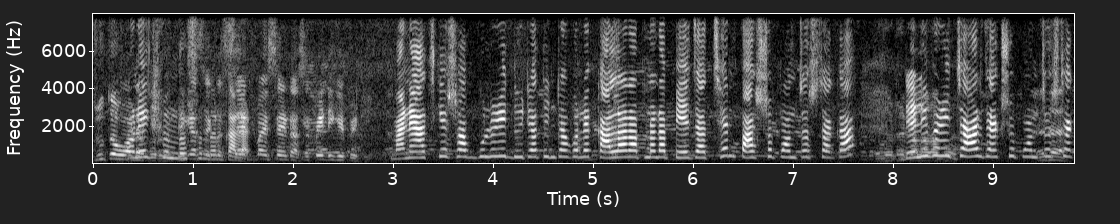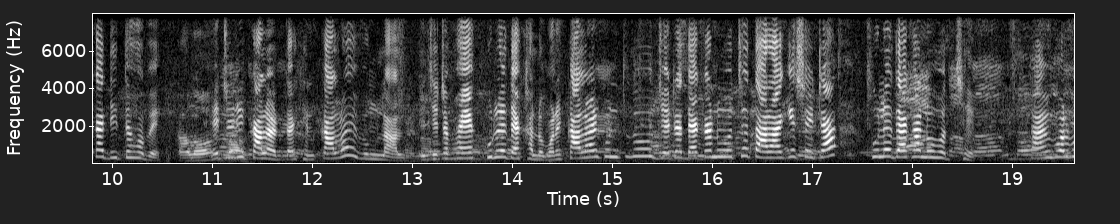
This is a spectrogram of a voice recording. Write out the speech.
দ্রুত অনেক সুন্দর সুন্দর বাই সেট আছে পেটি। মানে আজকে সবগুলোরই দুইটা তিনটা করে কালার আপনারা পেয়ে যাচ্ছেন পাঁচশো পঞ্চাশ টাকা। ডেলিভারি চার্জ একশো পঞ্চাশ টাকা দিতে হবে। এটারই কালার দেখেন কালো এবং লাল। যেটা ভাইয়া খুলে দেখাল মানে কালার কিন্তু যেটা দেখানো হচ্ছে তার আগে সেটা খুলে দেখানো হচ্ছে। আমি বলব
